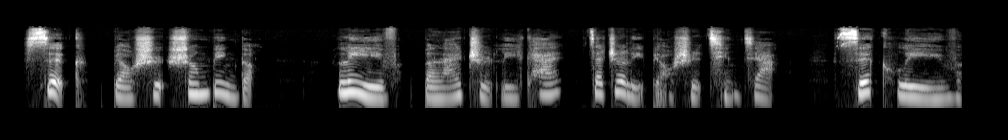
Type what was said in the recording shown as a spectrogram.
sick 表示生病的，leave 本来指离开，在这里表示请假。sick leave，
